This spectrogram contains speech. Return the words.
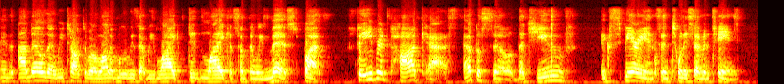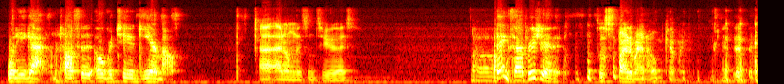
And I know that we talked about a lot of movies that we liked, didn't like, and something we missed. But favorite podcast episode that you've experienced in 2017? What do you got? I'm tossing it over to Guillermo. I, I don't listen to you guys. Uh, Thanks, I appreciate it. the Spider-Man: Homecoming.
